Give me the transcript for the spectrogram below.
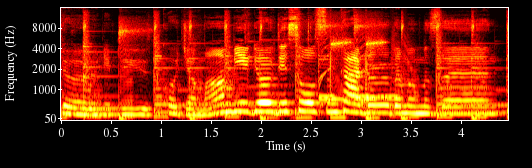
Şöyle büyük, kocaman bir gövdesi olsun kardan adamımızın.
